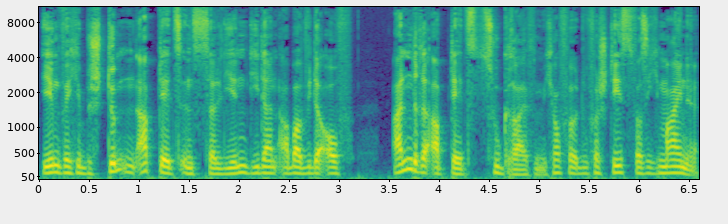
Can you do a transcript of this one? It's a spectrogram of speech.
irgendwelche bestimmten Updates installieren, die dann aber wieder auf andere Updates zugreifen. Ich hoffe, du verstehst, was ich meine.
